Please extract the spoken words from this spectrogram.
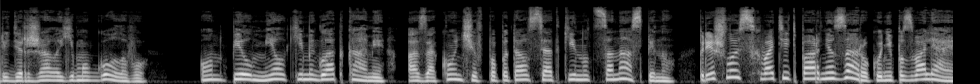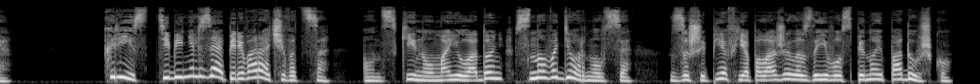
придержала ему голову. Он пил мелкими глотками, а, закончив, попытался откинуться на спину. Пришлось схватить парня за руку, не позволяя. «Крис, тебе нельзя переворачиваться!» Он скинул мою ладонь, снова дернулся. Зашипев, я положила за его спиной подушку.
